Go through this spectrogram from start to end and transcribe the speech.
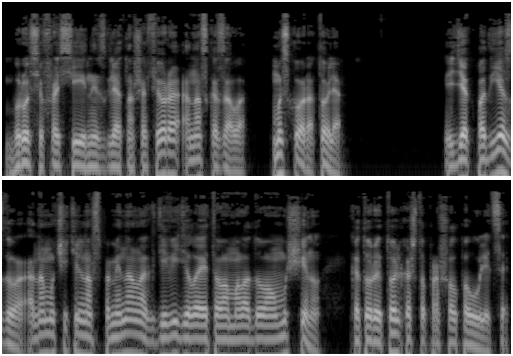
Бросив рассеянный взгляд на шофера, она сказала «Мы скоро, Толя». Идя к подъезду, она мучительно вспоминала, где видела этого молодого мужчину, который только что прошел по улице.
